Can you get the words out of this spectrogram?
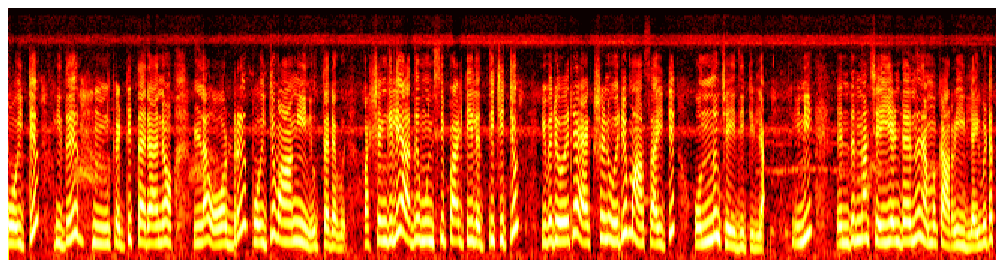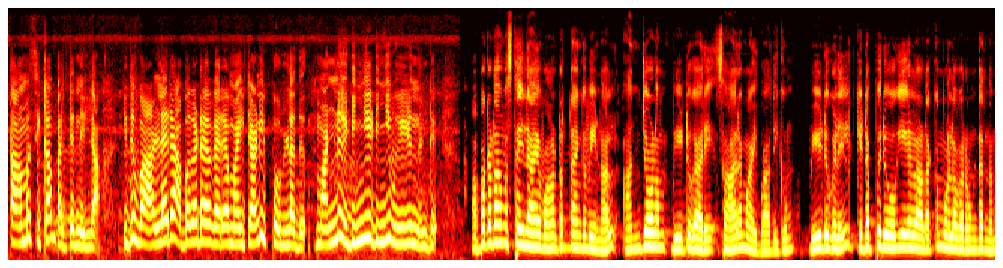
പോയിട്ട് ഇത് കെട്ടിത്തരാനോ ഉള്ള ഓർഡർ പോയിട്ട് വാങ്ങിയിന് ഉത്തരവ്. പക്ഷെങ്കിൽ അത് മുനിസിപ്പാലിറ്റിയിൽ എത്തിച്ചിട്ടും ഇവർ ഒരു ആക്ഷൻ ഒരു മാസമായിട്ട് ഒന്നും ചെയ്തിട്ടില്ല. ഇനി എന്തെന്നാ ചെയ്യേണ്ടതെന്ന് നമുക്കറിയില്ല. ഇവിടെ താമസിക്കാൻ പറ്റുന്നില്ല. ഇത് വളരെ അപകടകരമായിട്ടാണ് ഇപ്പോൾ ഉള്ളത്. മണ്ണ് ഇടിഞ്ഞിടിഞ്ഞ് വീഴുന്നുണ്ട്. അപകടാവസ്ഥയിലായ വാട്ടർ ടാങ്ക് വീണാൽ അഞ്ചോളം വീട്ടുകാരെ സാരമായി ബാധിക്കും. വീടുകളിൽ കിടപ്പ് രോഗികളടക്കമുള്ളവർ ഉണ്ടെന്നും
